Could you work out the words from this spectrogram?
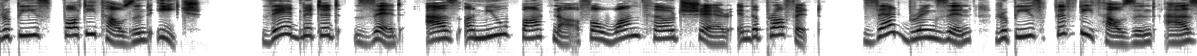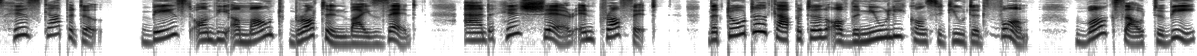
rupees 40,000 each. They admitted Z as a new partner for one-third share in the profit. Z brings in rupees 50,000 as his capital. Based on the amount brought in by Z and his share in profit, the total capital of the newly constituted firm works out to be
